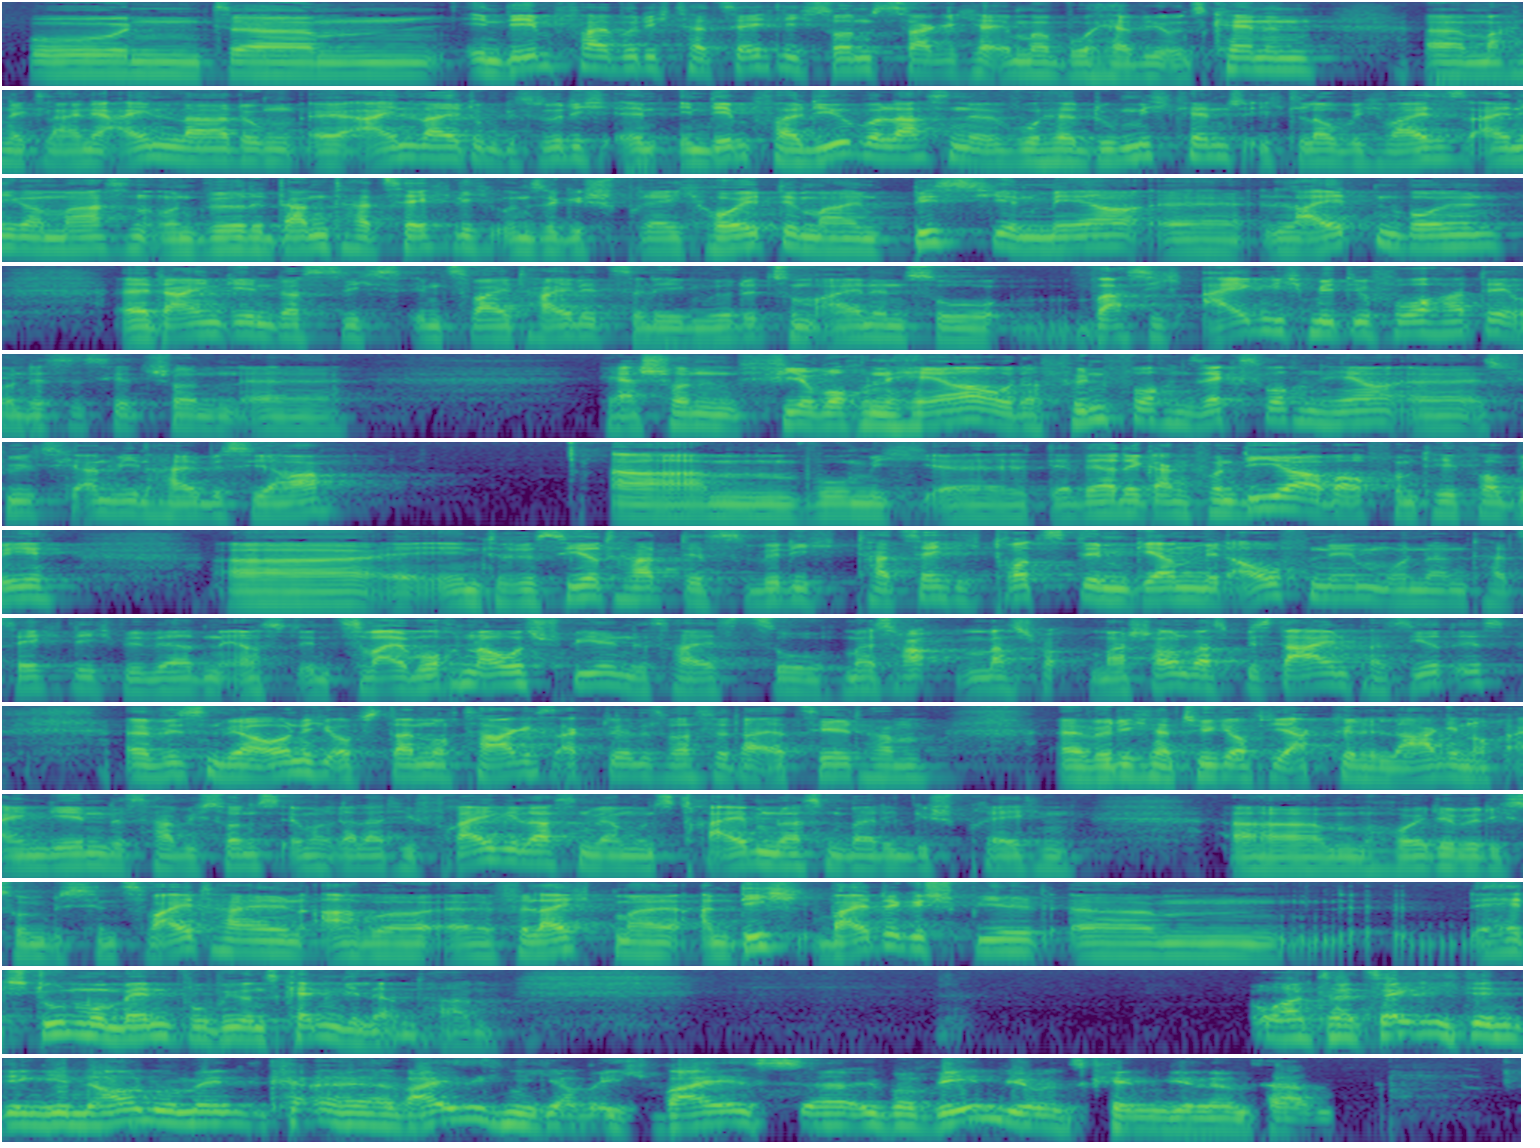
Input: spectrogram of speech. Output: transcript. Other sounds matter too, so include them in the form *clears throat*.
Und ähm, in dem Fall würde ich tatsächlich, sonst sage ich ja immer, woher wir uns kennen, äh, mache eine kleine Einladung, äh, Einleitung. Das würde ich in, in dem Fall dir überlassen, äh, woher du mich kennst. Ich glaube, ich weiß es einigermaßen und würde dann tatsächlich unser Gespräch heute mal ein bisschen mehr äh, leiten wollen. Äh, dahingehend, dass ich es in zwei Teile zerlegen würde. Zum einen so, was ich eigentlich mit dir vorhatte, und das ist jetzt schon äh, ja schon vier Wochen her oder fünf Wochen, sechs Wochen her. Äh, es fühlt sich an wie ein halbes Jahr ähm, wo mich äh, der Werdegang von dir, aber auch vom TVB äh, interessiert hat. Das würde ich tatsächlich trotzdem gern mit aufnehmen und dann tatsächlich, wir werden erst in zwei Wochen ausspielen. Das heißt so, mal, scha mal, scha mal schauen, was bis dahin passiert ist. Äh, wissen wir auch nicht, ob es dann noch tagesaktuell ist, was wir da erzählt haben. Äh, würde ich natürlich auf die aktuelle Lage noch eingehen. Das habe ich sonst immer relativ freigelassen. Wir haben uns treiben lassen bei den Gesprächen. Ähm, heute würde ich so ein bisschen zweiteilen, aber äh, vielleicht mal an dich weitergespielt. Ähm, hättest du einen Moment, wo wir uns kennengelernt haben? Oh, tatsächlich, den, den genauen Moment äh, weiß ich nicht, aber ich weiß, äh, über wen wir uns kennengelernt haben.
